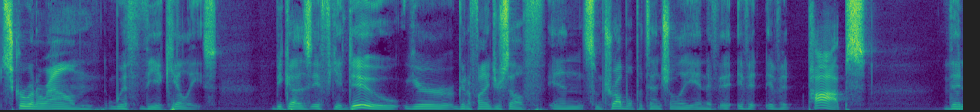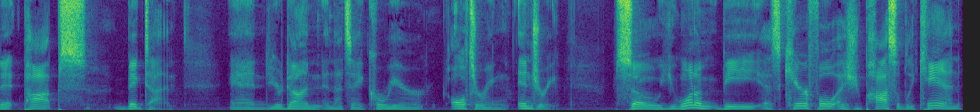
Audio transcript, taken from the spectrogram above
screwing around with the Achilles because if you do, you're going to find yourself in some trouble potentially. And if it, if it if it pops, then it pops big time, and you're done, and that's a career altering injury. So you want to be as careful as you possibly can,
